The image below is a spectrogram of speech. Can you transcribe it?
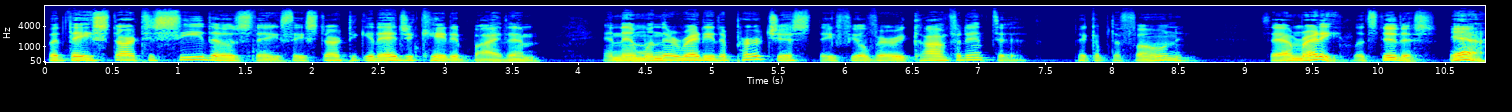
but they start to see those things. They start to get educated by them, and then when they're ready to purchase, they feel very confident to pick up the phone and say, "I'm ready. Let's do this." Yeah.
